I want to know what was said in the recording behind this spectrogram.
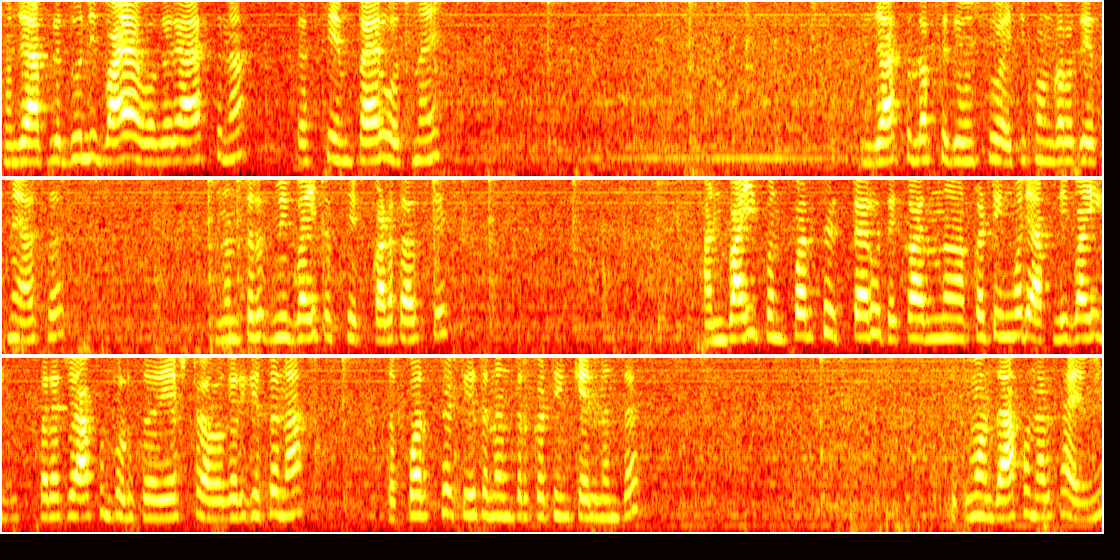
म्हणजे आपले दोन्ही बाया वगैरे असते ना त्या सेम तयार होत नाही. म्हणजे जास्त लक्ष देऊन शिवायची पण गरज येत नाही असं. नंतरच मी बाईचा सेप काढत असते. आणि बाई पण परफेक्ट तयार होते कारण कटिंगमध्ये आपली बाई बऱ्याच वेळा आपण थोडंसं एक्स्ट्रा वगैरे घेतो ना तर परफेक्ट येतं नंतर कटिंग केल्यानंतर ते तुम्हाला दाखवणारच आहे मी.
